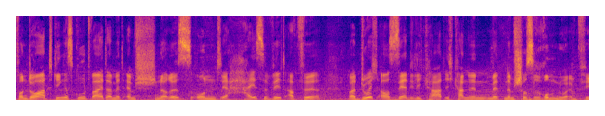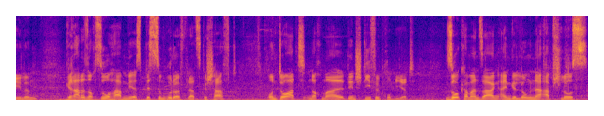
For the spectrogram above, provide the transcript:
Von dort ging es gut weiter mit M. Schnörres und der heiße Wildapfel war durchaus sehr delikat. Ich kann den mit einem Schuss Rum nur empfehlen. Gerade noch so haben wir es bis zum Rudolfplatz geschafft und dort nochmal den Stiefel probiert. So kann man sagen, ein gelungener Abschluss.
